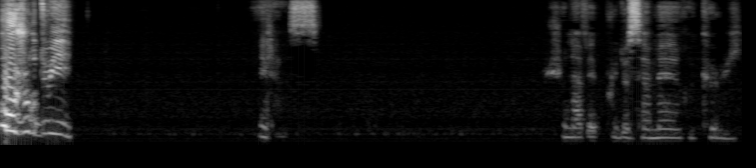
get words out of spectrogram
aujourd'hui. Hélas, je n'avais plus de sa mère que lui.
